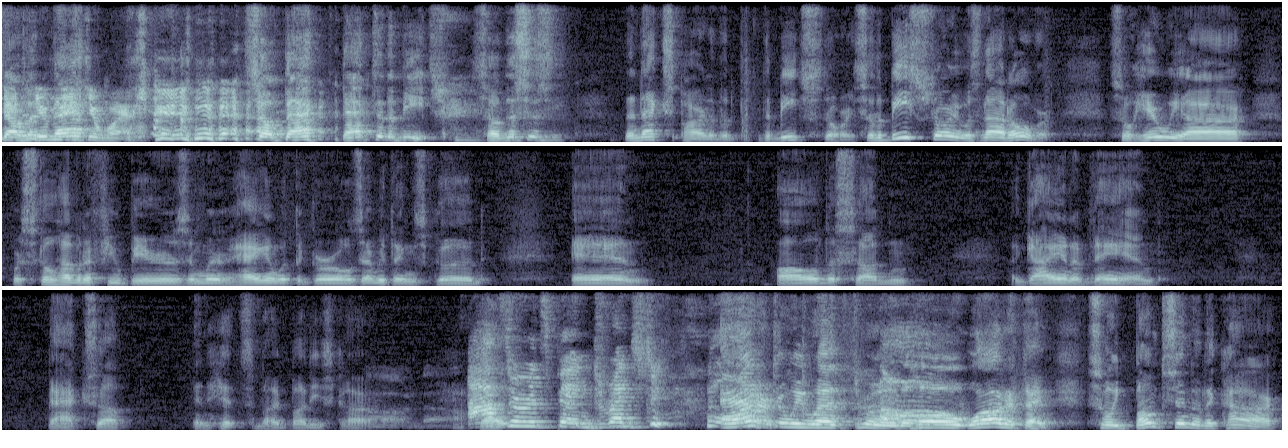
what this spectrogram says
No, but you back- make it work. so back back to the beach. So this is the next part of the the beach story. So the beach story was not over. So here we are. We're still having a few beers and we're hanging with the girls. Everything's good, and all of a sudden, a guy in a van backs up and hits my buddy's car. Oh, after it's been drenched in water. After we went through the whole oh. water thing. So he bumps into the car,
